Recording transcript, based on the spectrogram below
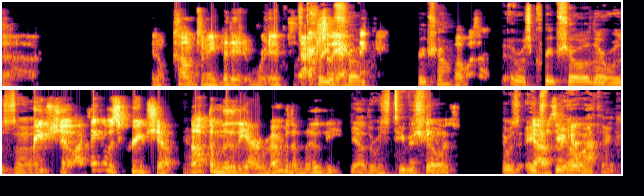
uh, it'll come to me. But it, it actually, I Creep Show? think Creep Show? what was it? There was Creep Show. There was uh, Creep Show. I think it was Creep Show, Yeah. not the movie. I remember the movie. yeah, there was a TV think show. it was- It was yeah, it was like HBO, a- I think.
